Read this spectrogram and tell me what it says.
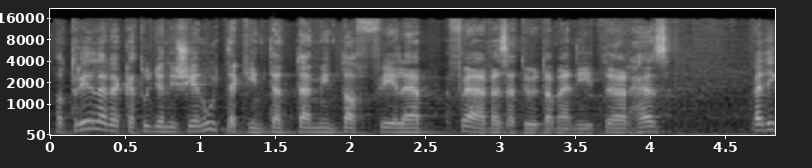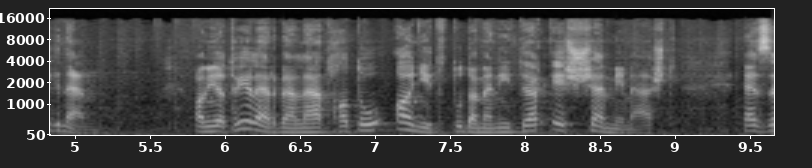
A trélereket ugyanis én úgy tekintettem, mint a féle felvezetőt a Maniterhez, pedig nem. Ami a trélerben látható, annyit tud a Maniter és semmi mást. Ez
